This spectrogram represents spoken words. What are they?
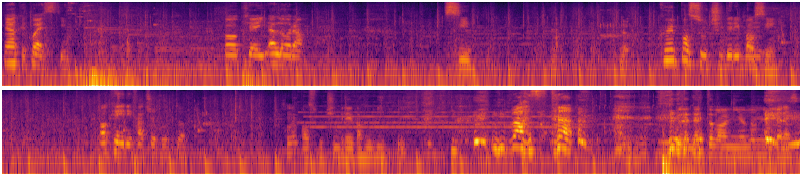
E anche questi. Ok, allora. Sì. No. No. Come posso uccidere i bambini? Così. Ok, rifaccio tutto. Come posso uccidere i bambini? Basta! L'ho detto non io, non mi interessa.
